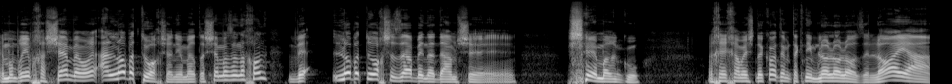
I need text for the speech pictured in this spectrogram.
הם אומרים לך שם, והם אומרים, אני לא בטוח שאני אומר את השם הזה נכון, ולא בטוח שזה הבן אדם ש... שהם הרגו. אחרי חמש דקות הם מתקנים, לא, לא, לא, זה לא היה...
